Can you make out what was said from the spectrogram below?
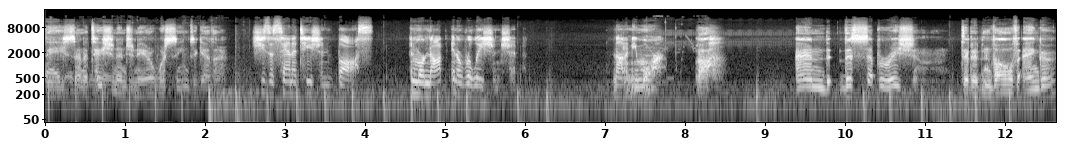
the sanitation engineer, were seen together. she's a sanitation boss, and we're not in a relationship. Not anymore. Ah. And this separation, did it involve anger?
